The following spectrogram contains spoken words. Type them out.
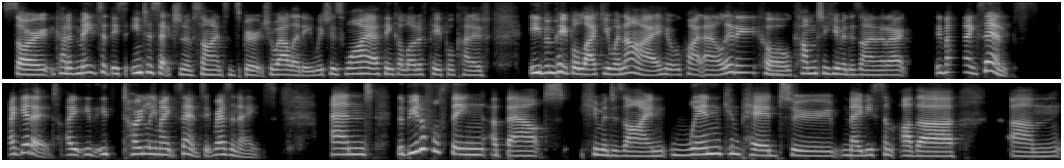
So it kind of meets at this intersection of science and spirituality, which is why I think a lot of people kind of, even people like you and I, who are quite analytical, mm. come to human design and like, it makes sense. I get it. I, it, it totally makes sense. It resonates. And the beautiful thing about human design, when compared to maybe some other um,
